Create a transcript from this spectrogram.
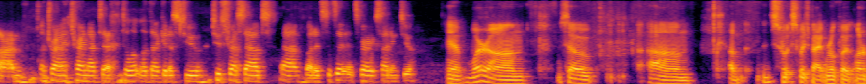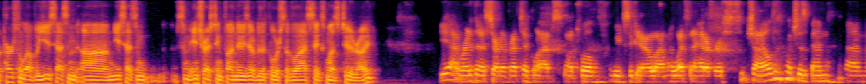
um, and try try not to to let, let that get us too too stressed out. Um, but it's it's it's very exciting too. Yeah, we're um so um uh, sw- switch back real quick on a personal level. You just had some um you just had some some interesting fun news over the course of the last six months too, right? Yeah, right at the start of RevTech Labs about 12 weeks ago, uh, my wife and I had our first child, which has been um,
